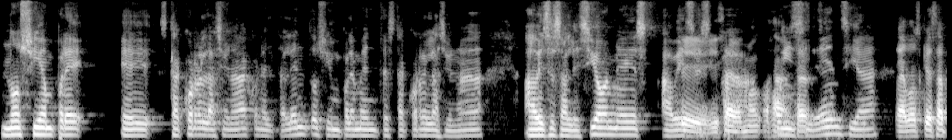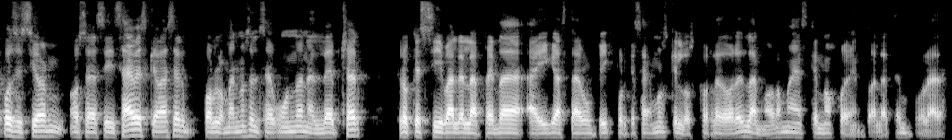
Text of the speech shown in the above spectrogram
no siempre eh, está correlacionada con el talento, simplemente está correlacionada a veces a lesiones, a veces a coincidencia. Sabemos que esa posición, o sea, si sabes que va a ser por lo menos el segundo en el depth chart, creo que sí vale la pena ahí gastar un pick porque sabemos que los corredores la norma es que no jueguen toda la temporada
